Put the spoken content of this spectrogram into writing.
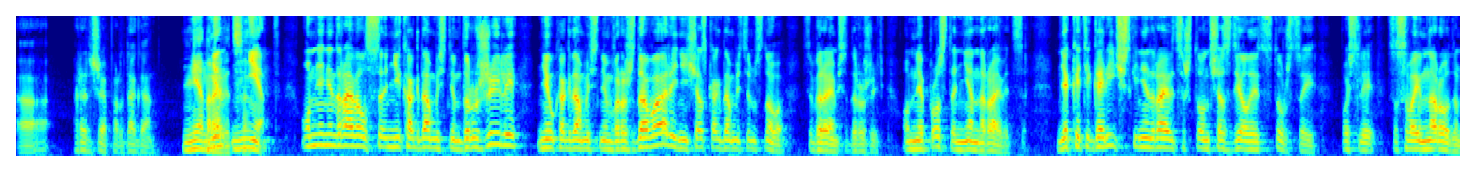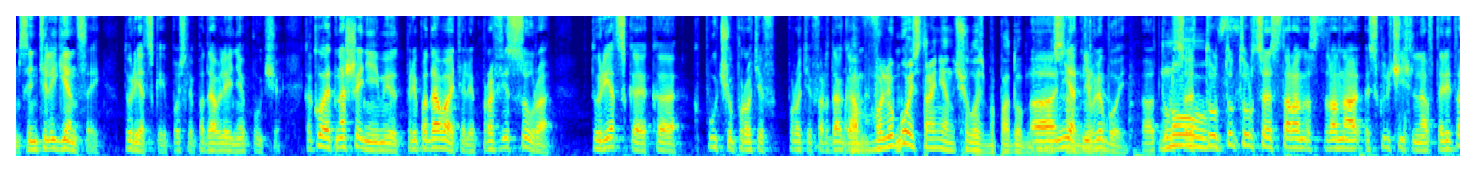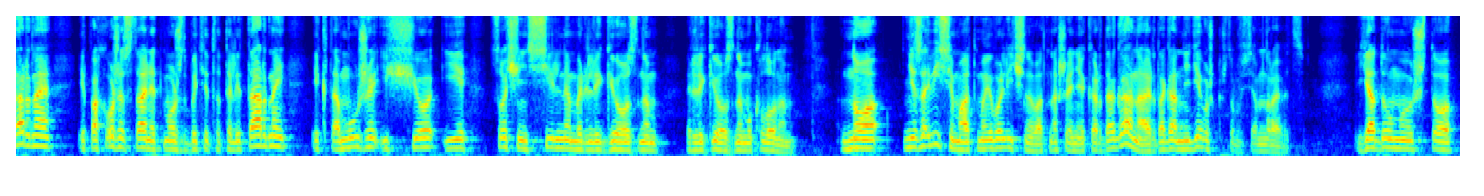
э, Реджеп Эрдоган. Не нравится? Не- нет. Он мне не нравился ни когда мы с ним дружили, ни когда мы с ним враждовали, ни сейчас, когда мы с ним снова собираемся дружить. Он мне просто не нравится. Мне категорически не нравится, что он сейчас делает с Турцией, после, со своим народом, с интеллигенцией турецкой после подавления путча. Какое отношение имеют преподаватели, профессура турецкая к, к путчу против, против А Эрдогана? в любой стране началось бы подобное. А, Нет, не деле. в любой. А, Турция, Ну, Ту- Ту- Турция страна, страна исключительно авторитарная и, похоже, станет, может быть, и тоталитарной, и к тому же еще и с очень сильным религиозным, религиозным уклоном. Но независимо от моего личного отношения к Эрдогану, а Эрдоган не девушка, чтобы всем нравится, я думаю, что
